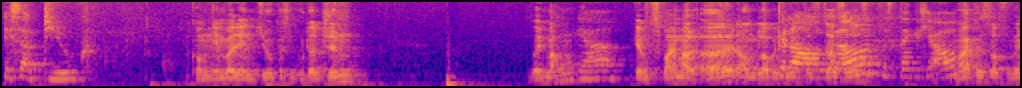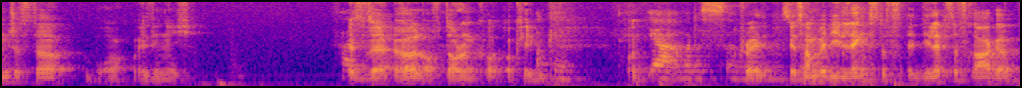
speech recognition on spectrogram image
Ich sag Duke. Komm, nehmen wir den Duke, ist ein guter Gin. Soll ich machen? Ja. Wir haben zweimal Earl, darum glaube ich Genau, nicht, dass das genau, ist. das denke ich auch. Marcus of Winchester, boah, weiß ich nicht. Falsch. Es wäre Earl of Dorincourt. Okay, gut. Okay. Und Ja, aber das. äh, Crazy. Jetzt haben wir die längste, die letzte Frage.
